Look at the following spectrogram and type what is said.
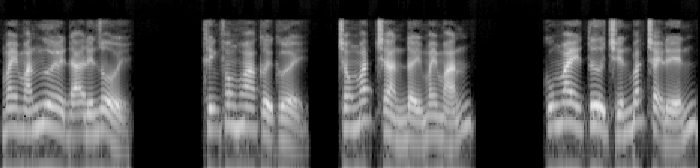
may mắn ngươi đã đến rồi. Thịnh phong hoa cười cười, trong mắt tràn đầy may mắn. Cũng may tư chiến bắc chạy đến,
